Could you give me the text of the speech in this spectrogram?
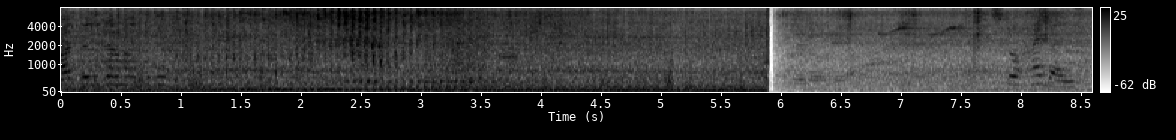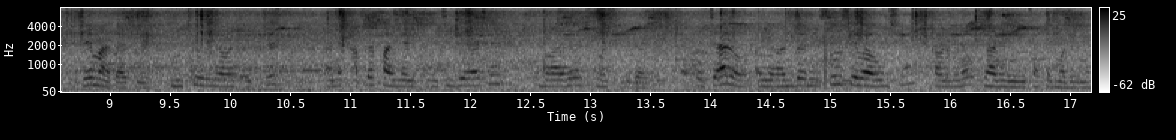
વાત કરી ઘરમાં સો હાય ગાઈઝ જય માતાજી હું છું રિયાવત એક્ટ્રેસ અને આપણે પહોંચી ગયા છે માધવ હોસ્પિટલ. તો ચાલો અહીંયા અંદરની શું સેવાઓ છે આપણે બધા જાણી લઈએ સાથે મળીને.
